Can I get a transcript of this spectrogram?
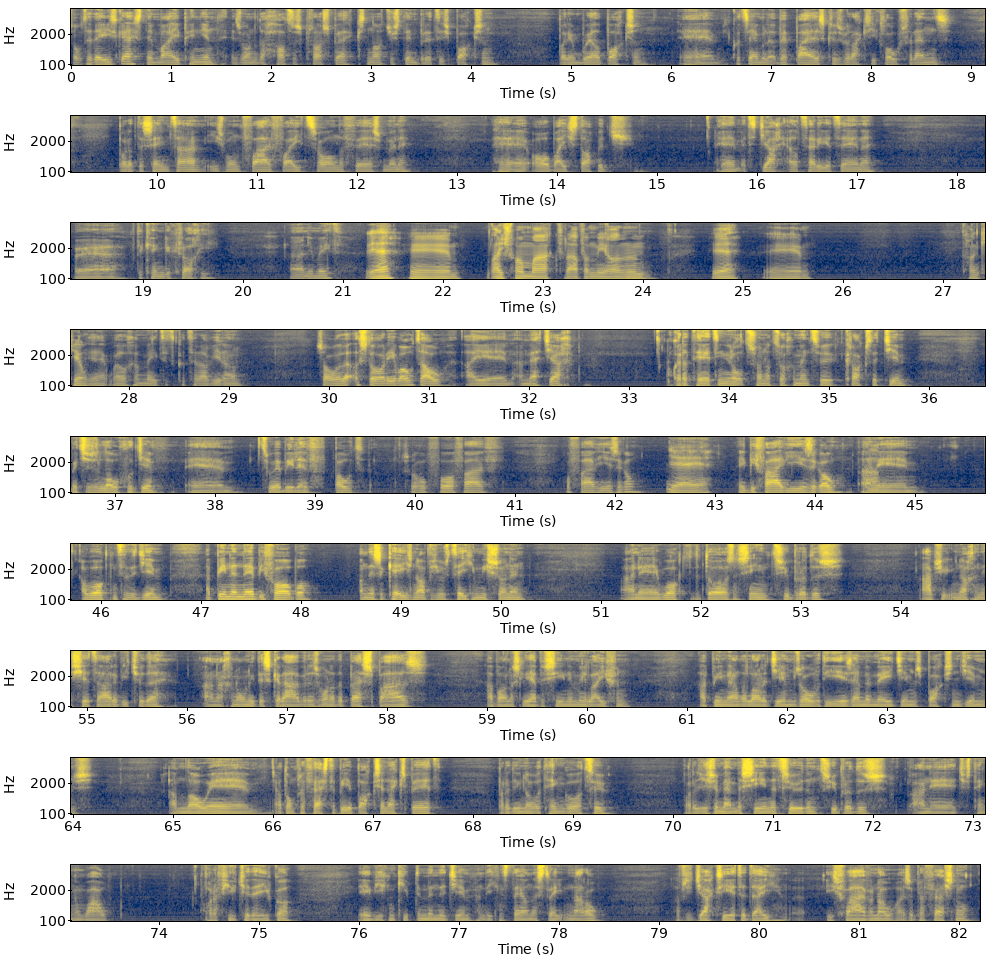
So today's guest, in my opinion, is one of the hottest prospects, not just in British boxing, but in world boxing. Um, you could say I'm a little bit biased because we're actually close friends, but at the same time, he's won five fights all in the first minute, uh, all by stoppage. Um, it's Jack El Terriatena, uh, the king of crocky. Aren't you, mate? Yeah, um, nice one, Mark, for having me on. And, mm. Yeah, um, thank you. Yeah, welcome, mate. It's good to have you on. So a little story about how I, um, I met Jack. I've got a 13-year-old son. I took him into Croxted Gym, which is a local gym um, to where we live about so four or five, or five years ago. Yeah, yeah. Maybe five years ago. Wow. And um, I walked into the gym. I'd been in there before, but on this occasion, obviously, I was taking my son in. And I uh, walked to the doors and seen two brothers absolutely knocking the shit out of each other. And I can only describe it as one of the best spas I've honestly ever seen in my life. And I've been around a lot of gyms over the years, MMA gyms, boxing gyms. I'm no, um, I don't profess to be a boxing expert, but I do know a thing or two. But I just remember seeing the two of them, two brothers, and uh, just thinking, wow, what a future they've got. If you can keep them in the gym and they can stay on the straight and narrow. Obviously, Jack's here today. He's 5-0 as a professional.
